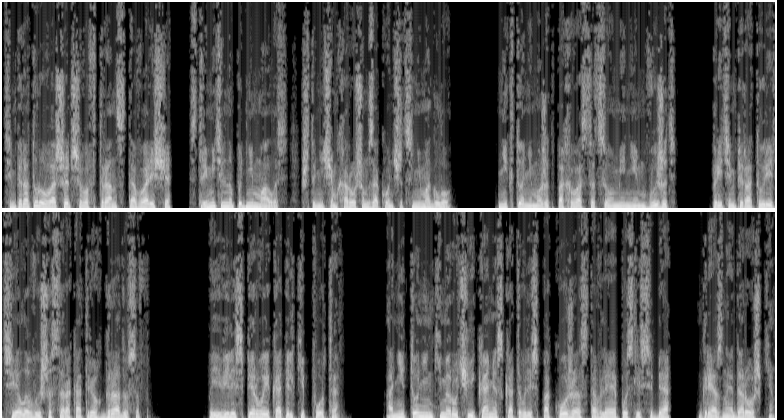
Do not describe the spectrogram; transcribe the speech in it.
Температура вошедшего в транс товарища стремительно поднималась, что ничем хорошим закончиться не могло. Никто не может похвастаться умением выжить при температуре тела выше 43 градусов. Появились первые капельки пота. Они тоненькими ручейками скатывались по коже, оставляя после себя грязные дорожки.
